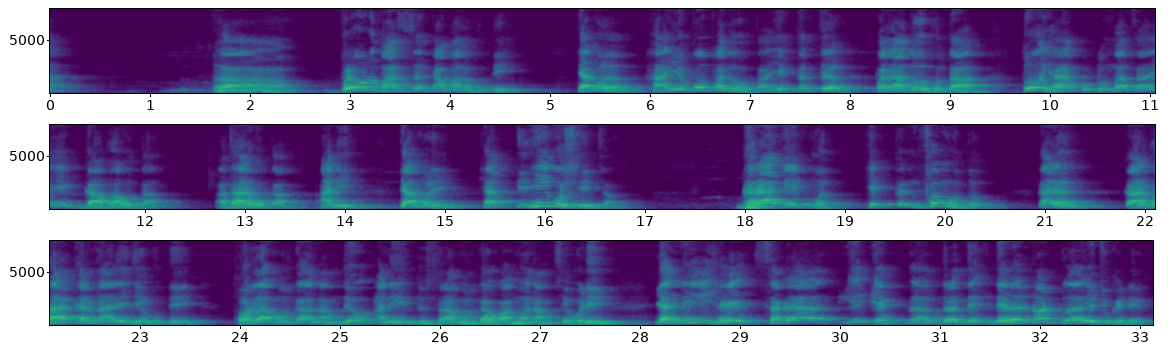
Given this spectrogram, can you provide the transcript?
प्रौढ माणसं कामाला होती. त्यामुळं हा एकोपा जो होता एकत्रपणा जो होता. तो ह्या कुटुंबाचा एक गाभा होता आधार होता आणि त्यामुळे ह्या तिन्ही गोष्टींचा घरात एकमत हे कन्फर्म होतं. कारण कारभार करणारे जे होते थोरला मुलगा नामदेव आणि दुसरा मुलगा वामन आमचे वडील यांनी हे सगळ्या एकत्र दे वेर नॉट एज्युकेटेड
